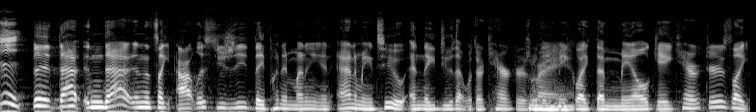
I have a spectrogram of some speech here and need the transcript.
Uh, that and that and it's like Atlus usually they put in money in anime too, and they do that with their characters where Right. they make like the male gay characters like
